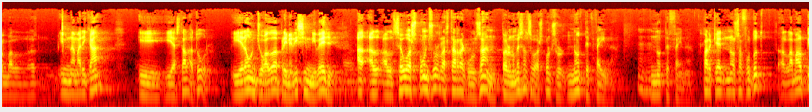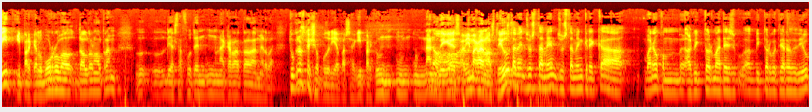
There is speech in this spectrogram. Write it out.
amb el himne americà i, i està a l'atur. I era un jugador de primeríssim nivell. El, el, el seu sponsor l'està recolzant, però només el seu sponsor no té feina. No té feina. Perquè no s'ha fotut la mà al pit i perquè el burro del, Donald Trump li està fotent una carretada de merda. Tu creus que això podria passar aquí? Perquè un, un, un nano no, digués, a mi m'agraden els tios? Justament, justament, justament crec que bueno, com el Víctor mateix, el Víctor Gutiérrez ho diu,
